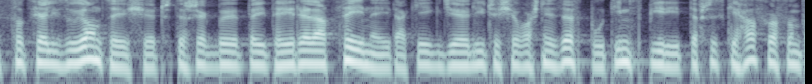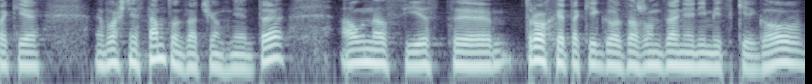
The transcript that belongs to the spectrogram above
socjalizującej się, czy też jakby tej, tej relacyjnej takiej, gdzie liczy się właśnie zespół, team spirit, te wszystkie hasła są takie właśnie stamtąd zaciągnięte, a u nas jest e, trochę takiego zarządzania niemieckiego.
